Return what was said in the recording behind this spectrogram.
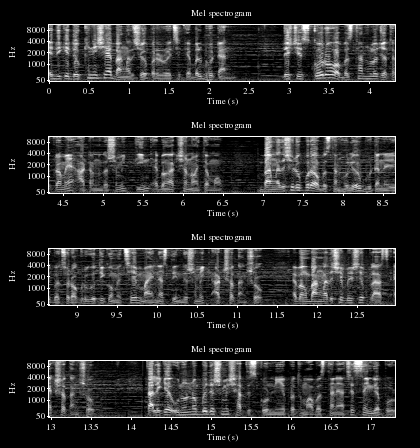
এদিকে দক্ষিণ এশিয়ায় বাংলাদেশের উপরে রয়েছে কেবল ভুটান। দেশটির স্কোর ও অবস্থান হল যথাক্রমে আটান্ন দশমিক তিন এবং একশো নয়তম। বাংলাদেশের উপরে অবস্থান হলেও ভুটানের এই বছর অগ্রগতি কমেছে মাইনাস তিন দশমিক আট শতাংশ এবং বাংলাদেশে বেড়েছে প্লাস এক শতাংশ। তালিকায় উননব্বই দশমিক সাত স্কোর নিয়ে প্রথম অবস্থানে আছে সিঙ্গাপুর।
